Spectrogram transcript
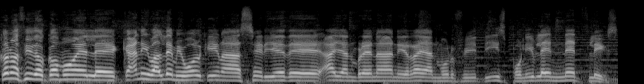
Conocido como el eh, caníbal de Milwaukee, una serie de Ian Brennan y Ryan Murphy disponible en Netflix.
